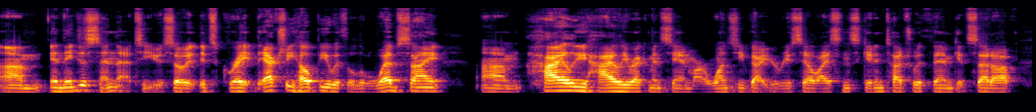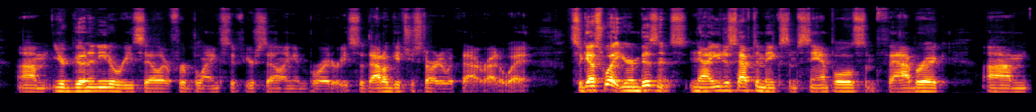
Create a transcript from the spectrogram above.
um, and they just send that to you. So it, it's great. They actually help you with a little website. Um, highly, highly recommend Sanmar. Once you've got your resale license, get in touch with them, get set up. Um, you're going to need a reseller for blanks if you're selling embroidery. So that'll get you started with that right away. So guess what? You're in business. Now you just have to make some samples, some fabric, um,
